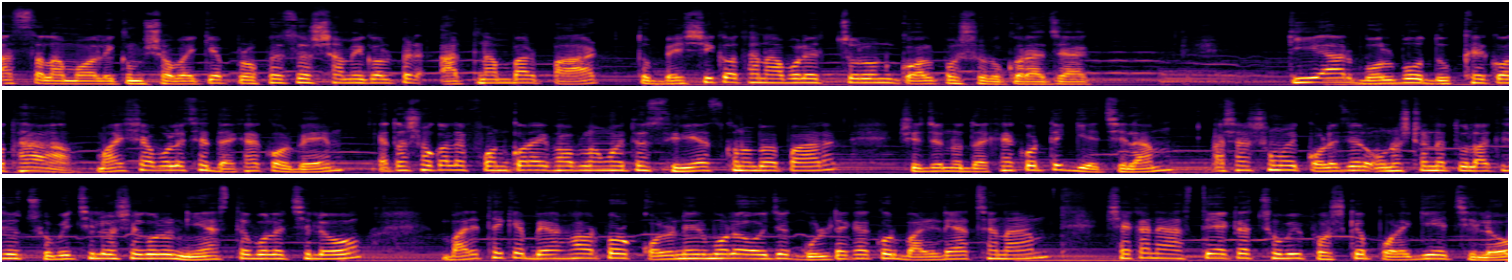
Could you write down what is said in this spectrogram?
আসসালামু আলাইকুম সবাইকে। প্রফেসর স্বামী গল্পের আট নাম্বার পার্ট তো বেশি কথা না বলে চলুন গল্প শুরু করা যাক। কি আর বলব দুঃখের কথা? মাইশা বলেছে দেখা করবে। এত সকালে ফোন করাই ভাবলাম হয়তো সিরিয়াস কোনো ব্যাপার। সেজন্য দেখা করতে গিয়েছিলাম। আসার সময় কলেজের অনুষ্ঠানে তোলা কিছু ছবি ছিল সেগুলো নিয়ে আসতে বলেছিল। বাড়ি থেকে বের হওয়ার পর কলোনির মোড়ে ওই যে গুলটে কাকুর বাড়িটা আছে না, সেখানে আসতে একটা ছবি ফসকে পড়ে গিয়েছিল।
